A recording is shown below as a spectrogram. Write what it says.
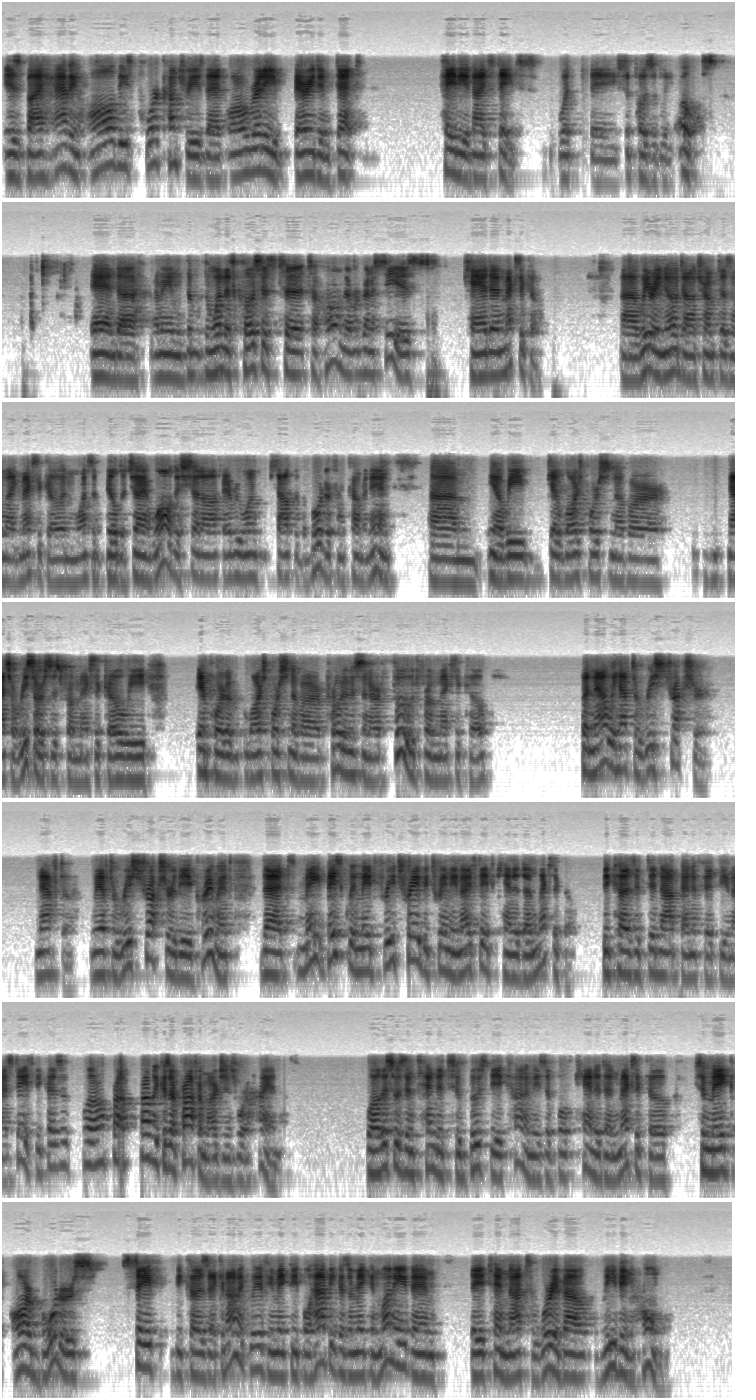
is by having all these poor countries that are already buried in debt pay the United States what they supposedly owe us. And uh, I mean, the, the one that's closest to, to home that we're going to see is Canada and Mexico. Uh, we already know Donald Trump doesn't like Mexico and wants to build a giant wall to shut off everyone south of the border from coming in. Um, you know, we get a large portion of our natural resources from Mexico. We import a large portion of our produce and our food from Mexico. But now we have to restructure NAFTA. We have to restructure the agreement that made, basically made free trade between the United States, Canada, and Mexico because it did not benefit the United States because, well, pro- probably because our profit margins were high enough. Well, this was intended to boost the economies of both Canada and Mexico to make our borders safe because economically, if you make people happy because they're making money, then they tend not to worry about leaving home.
